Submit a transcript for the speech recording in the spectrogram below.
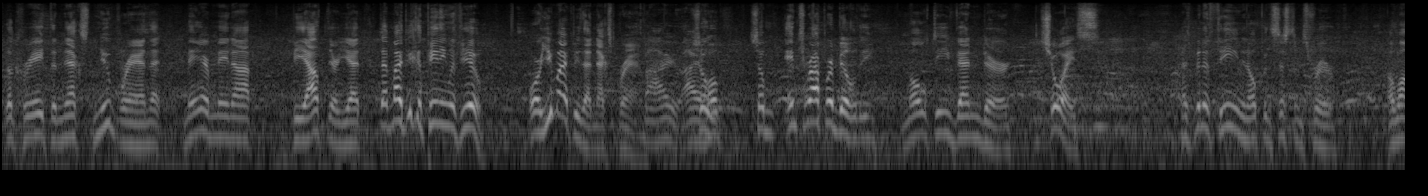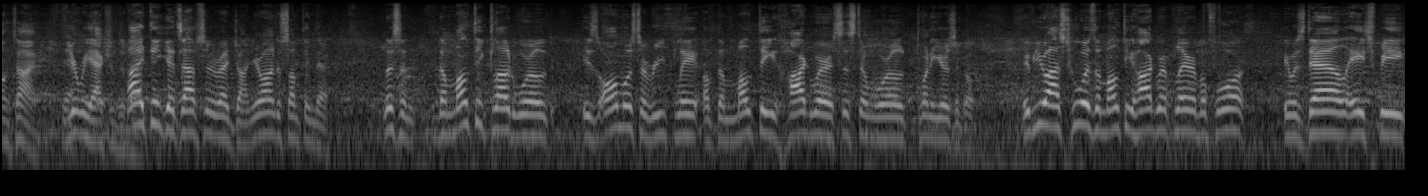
It'll create the next new brand that may or may not be out there yet, that might be competing with you. Or you might be that next brand. I, I so, hope. so interoperability, multi-vendor choice, has been a theme in open systems for a long time. Yeah. Your reaction to that? I think it's absolutely right, John. You're onto something there. Listen, the multi-cloud world is almost a replay of the multi-hardware system world 20 years ago. If you asked who was the multi-hardware player before, it was Dell, HP,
